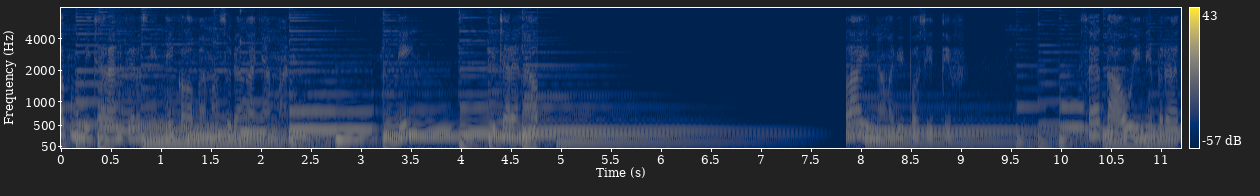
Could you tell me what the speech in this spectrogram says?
Stop pembicaraan virus ini kalau memang sudah nggak nyaman. Mending, bicarain hal lain yang lebih positif. Saya tahu ini berat,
